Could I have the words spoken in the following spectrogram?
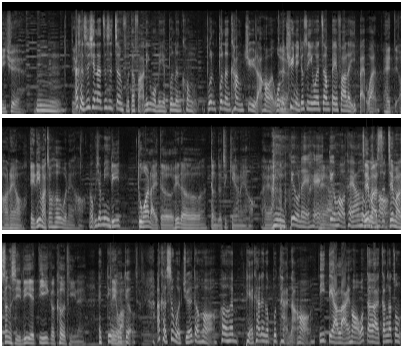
的确，嗯，那、啊、可是现在这是政府的法令，我们也不能控，不不能抗拒了哈。我们去年就是因为这样被罚了一百万。哎，好嘞哦，哎，立马做好文嘞哈。为什么？你多来的那个等着去件嘞哈。哎呀，对嘞，嘿，对哈，太要好。这嘛是这嘛算是你的第一个课题呢。哎，对对对。啊，可是我觉得哈，呵呵，撇开那个不谈了哈，你点来哈，我刚刚刚刚做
